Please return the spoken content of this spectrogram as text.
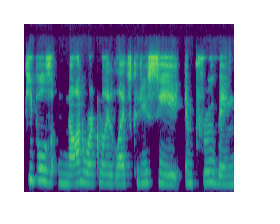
people's non-work related lives could you see improving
